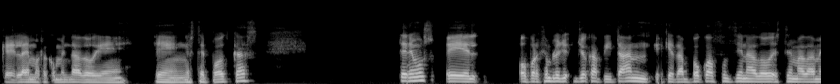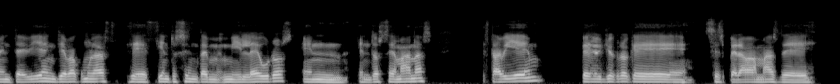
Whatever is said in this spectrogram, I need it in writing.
que, la hemos recomendado en, en este podcast. Tenemos el, o por ejemplo, Yo, Yo Capitán, que tampoco ha funcionado extremadamente bien, lleva acumuladas eh, 160.000 euros en, en dos semanas. Está bien, pero yo creo que se esperaba más de,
